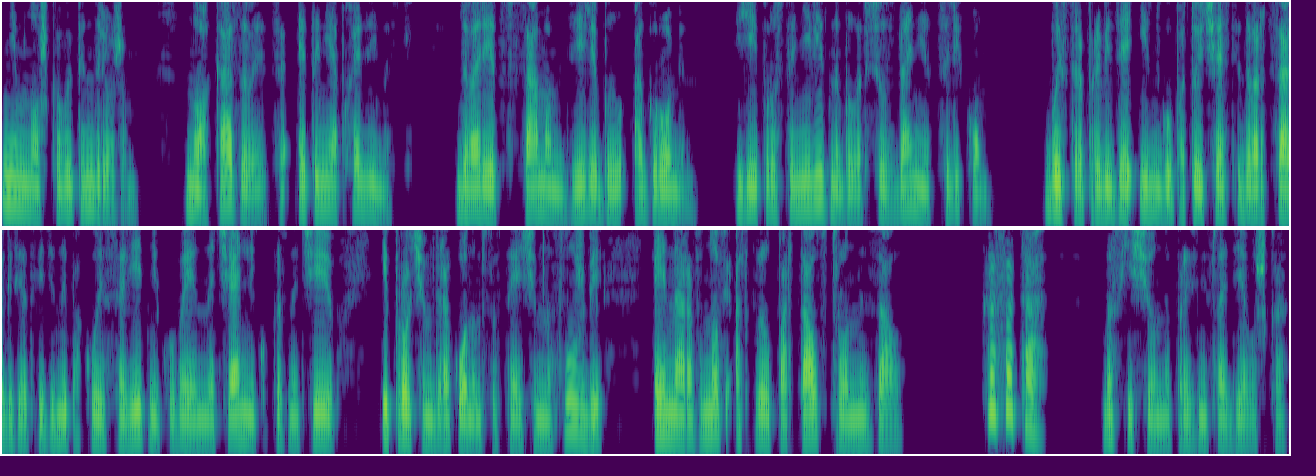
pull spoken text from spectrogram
немножко выпендрежем. Но оказывается, это необходимость. Дворец в самом деле был огромен. Ей просто не видно было все здание целиком. Быстро проведя Ингу по той части дворца, где отведены покои советнику, военачальнику, казначею и прочим драконам, состоящим на службе, Эйнар вновь открыл портал в тронный зал. «Красота!» — восхищенно произнесла девушка.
